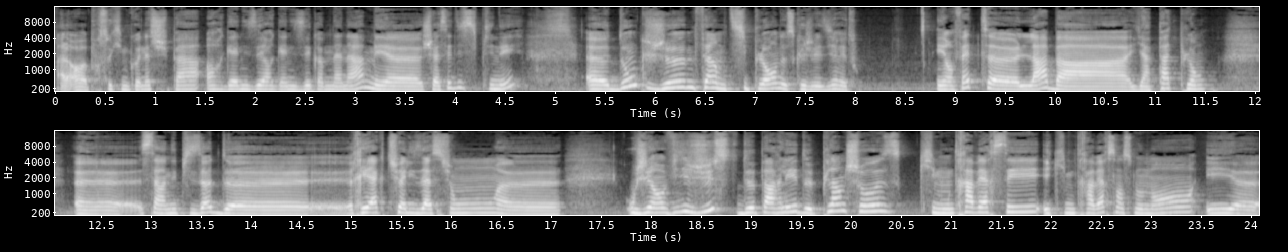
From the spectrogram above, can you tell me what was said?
Alors pour ceux qui me connaissent, je suis pas organisée organisée comme Nana, mais euh, je suis assez disciplinée. Donc je me fais un petit plan de ce que je vais dire et tout. Et en fait là, bah il y a pas de plan. Euh, c'est un épisode de réactualisation euh, où j'ai envie juste de parler de plein de choses qui m'ont traversé et qui me traversent en ce moment et euh,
